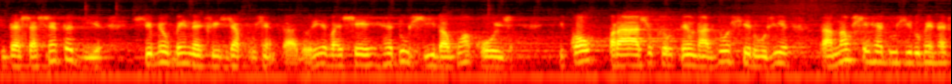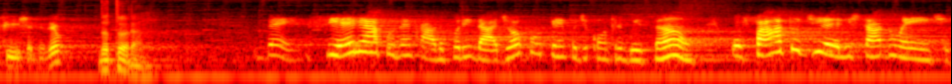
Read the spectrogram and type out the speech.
se der 60 dias, se o meu benefício de aposentadoria vai ser reduzido alguma coisa. E qual o prazo que eu tenho nas duas cirurgias para não ser reduzido o benefício, entendeu? Doutora. Bem, se ele é aposentado por idade ou por tempo de contribuição, o fato de ele estar doente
